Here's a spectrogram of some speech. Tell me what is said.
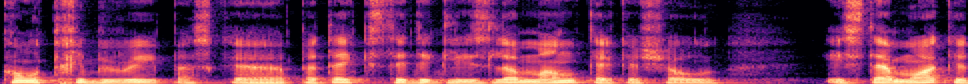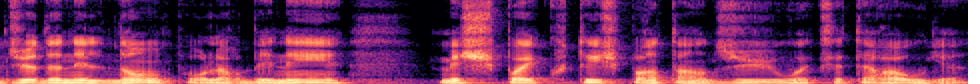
contribuer parce que peut-être que cette église-là manque quelque chose. Et c'est à moi que Dieu a donné le don pour leur bénir, mais je ne suis pas écouté, je ne suis pas entendu, ou etc. Où il y a-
